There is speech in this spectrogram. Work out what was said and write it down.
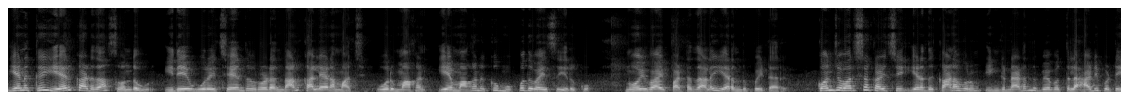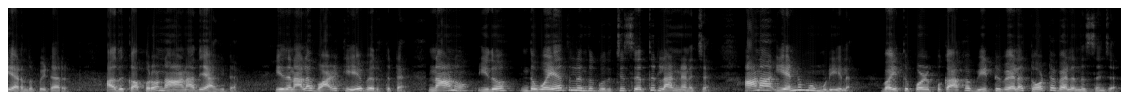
எனக்கு ஏற்காடு தான் சொந்த ஊர். இதே ஊரை சேர்ந்தவருடன் தான் கல்யாணம் ஆச்சு ஒரு மகன். என் மகனுக்கு முப்பது வயசு இருக்கும். நோய்வாய்ப்பட்டதால இறந்து போயிட்டாரு. கொஞ்சம் வருஷம் கழிச்சு எனது கணவரும் இங்கு நடந்த விபத்துல அடிபட்டு இறந்து போயிட்டாரு. அதுக்கப்புறம் நான் அனாதை ஆகிட்டேன். இதனால வாழ்க்கையே வெறுத்துட்டேன். நானும் இதோ இந்த உயரத்துலேருந்து குதிச்சு செத்துடலான்னு நினைச்சேன். ஆனா என்னமும் முடியல. வயிற்று பொழுப்புக்காக வீட்டு வேலை தோட்ட வேலைன்னு செஞ்சேன்.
